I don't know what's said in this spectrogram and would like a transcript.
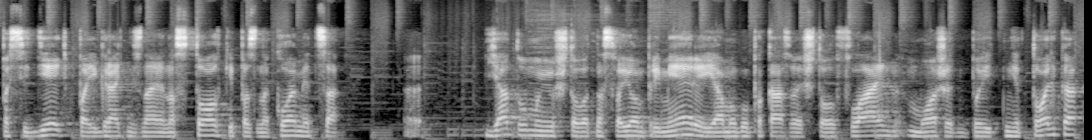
посидеть, поиграть, не знаю, на столке, познакомиться. Э, я думаю, что вот на своем примере я могу показывать, что офлайн может быть не только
